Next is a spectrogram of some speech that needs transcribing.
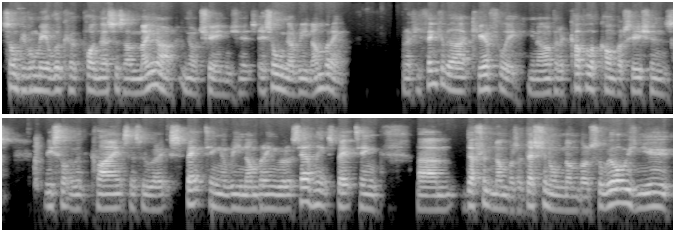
some people may look upon this as a minor you know change it's, it's only a renumbering but if you think about that carefully you know i've had a couple of conversations recently with clients as we were expecting a renumbering. We were certainly expecting um, different numbers, additional numbers. So we always knew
